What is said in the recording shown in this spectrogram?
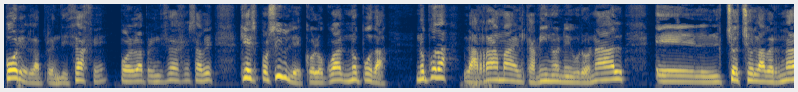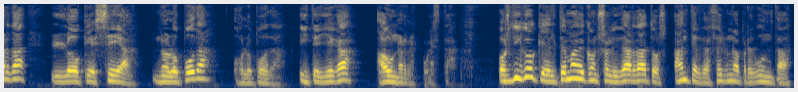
por el aprendizaje, por el aprendizaje sabe que es posible, con lo cual no pueda no pueda la rama, el camino neuronal, el chocho, la bernarda, lo que sea, no lo pueda o lo pueda. Y te llega a una respuesta. Os digo que el tema de consolidar datos antes de hacer una pregunta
